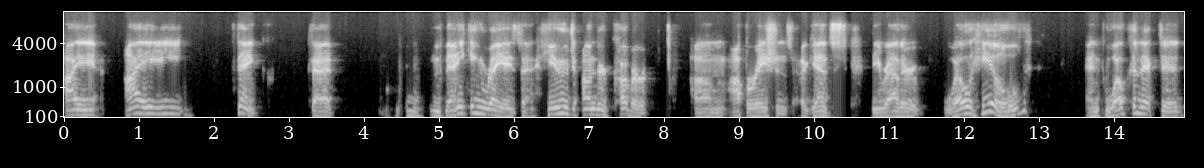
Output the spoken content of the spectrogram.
I I think that making raids and huge undercover um, operations against the rather well-heeled and well-connected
